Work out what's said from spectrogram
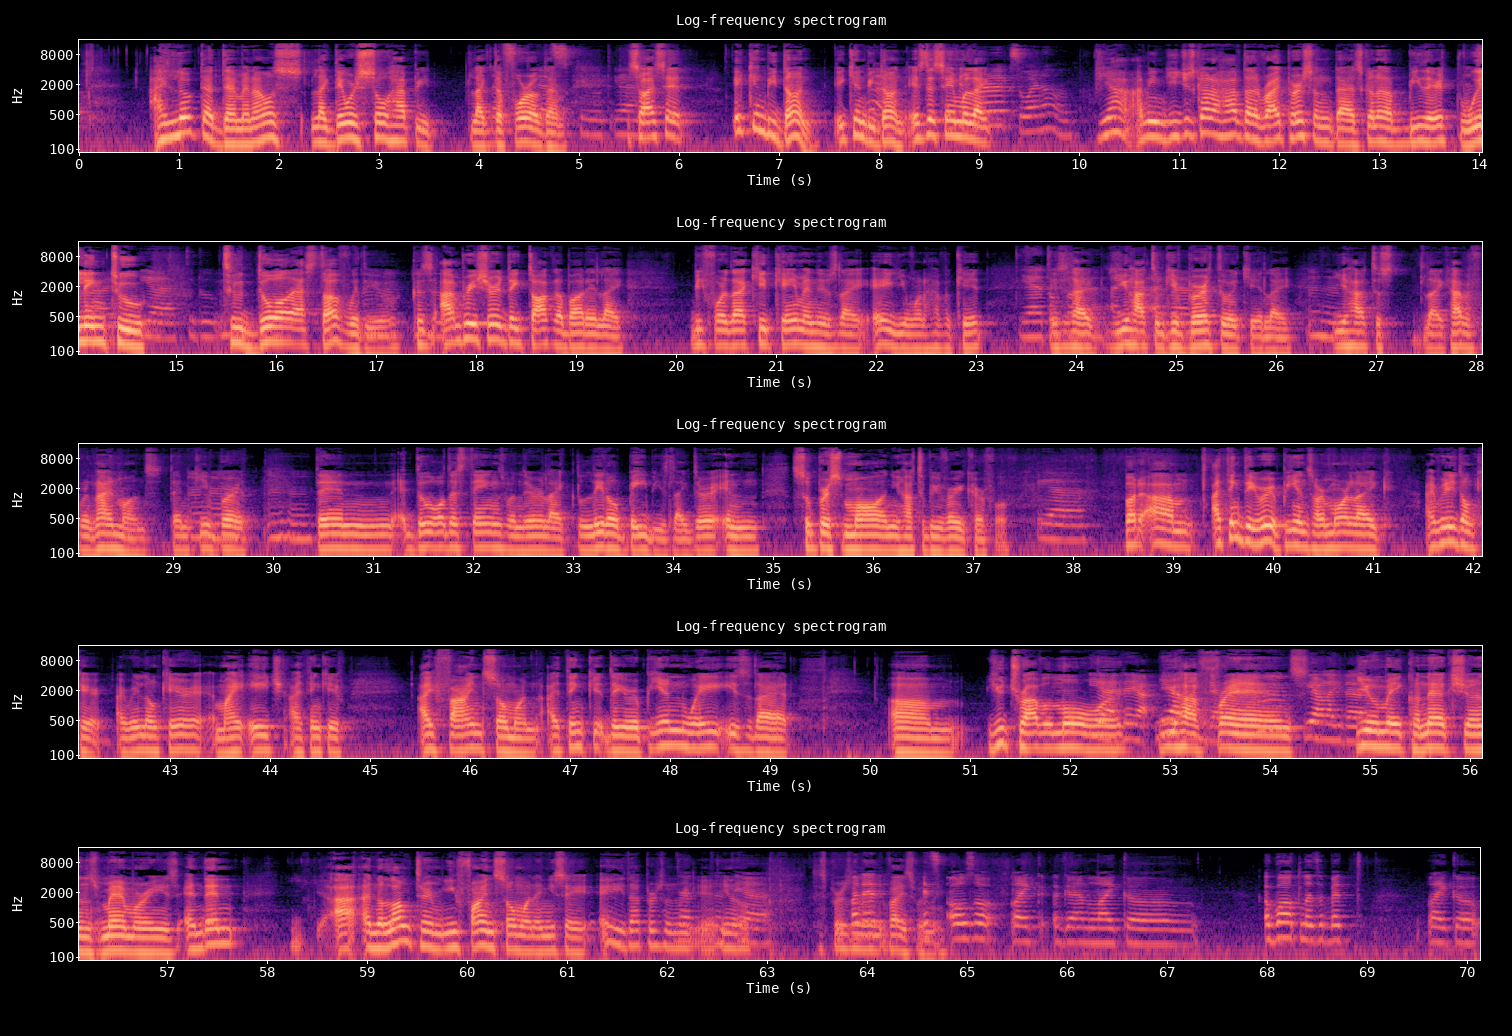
i looked at them and i was like they were so happy like the four of them Cute, yeah. so i said it can be done it can be done it's the same with it like works, why not? yeah i mean you just gotta have that right person that's gonna be there willing Right, to yeah, to do to do all that stuff with you because mhm. i'm pretty sure they talked about it like before that kid came and it was like hey you want to have a kid Yeah, It's like you have to give birth to a kid. Like Mhm. you have to like have it for nine months, then give Mhm, birth, mhm. then do all these things when they're like little babies, like they're in super small, and you have to be very careful. But um, I think the Europeans are more like I really don't care. I really don't care. My age, I think if I find someone, I think the European way is that um, you travel more, yeah, they are. you have like friends, Yeah, like that. you make connections, memories, and then uh, in the long term, you find someone and you say, "Hey, that person, That- really, that- you know, yeah. this person But it- with it's me." also like again like uh, about a little bit like uh,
